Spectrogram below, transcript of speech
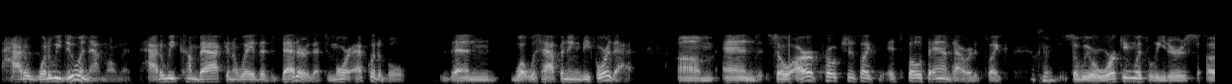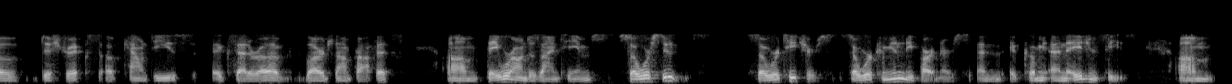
how do what do we do in that moment? How do we come back in a way that's better, that's more equitable than what was happening before that? Um, and so our approach is like it's both and Howard. It's like okay. so we were working with leaders of districts, of counties, et cetera, of large nonprofits. Um, they were on design teams. So were students. So were teachers. So were community partners and and agencies. Um,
